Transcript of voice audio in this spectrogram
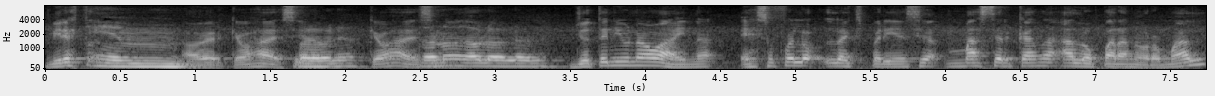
Mira esto. Em, A ver, ¿qué vas a decir? vale, vale. ¿Qué vas a decir? No, no, habla, habla, habla. Yo tenía una vaina, eso fue lo- la experiencia más cercana a lo paranormal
